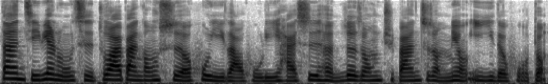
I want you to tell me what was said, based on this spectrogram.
但即便如此，坐在办公室的护理老狐狸还是很热衷举办这种没有意义的活动。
